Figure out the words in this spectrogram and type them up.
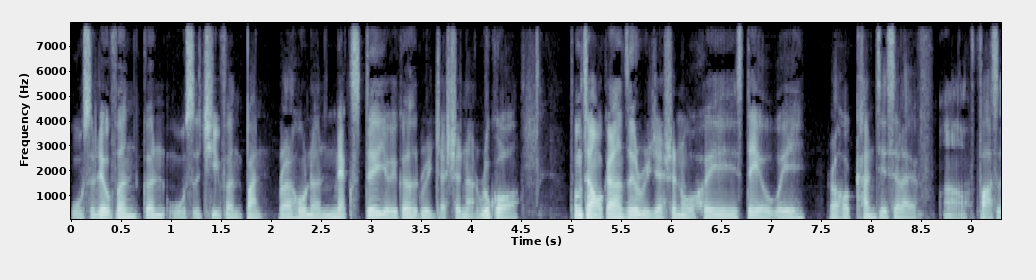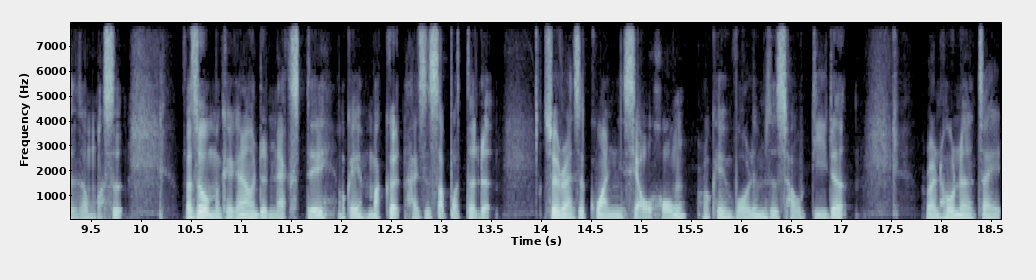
五十六分跟五十七分半，然后呢，next day 有一个 rejection 啊。如果通常我看到这个 rejection，我会 stay away，然后看接下来啊发生什么事。但是我们可以看到 the next day，OK，market 还是 supported 的，虽然是关小红，OK，volume 是超低的。然后呢，在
